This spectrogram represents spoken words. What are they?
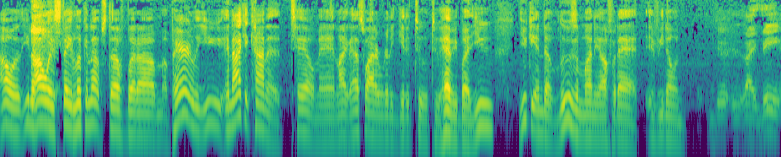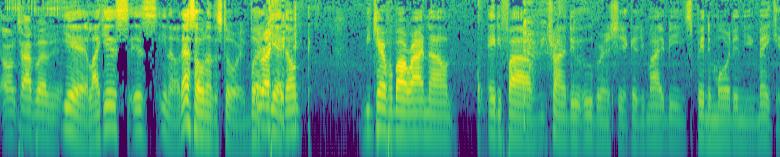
I was you know I always stay looking up stuff, but um, apparently you and I could kind of tell, man. Like that's why I didn't really get it too too heavy, but you you can end up losing money off of that if you don't like be on top of it. Yeah, like it's it's you know that's a whole other story. But Right. yeah, don't be careful about riding down five. You trying to do Uber and shit because you might be spending more than you making.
